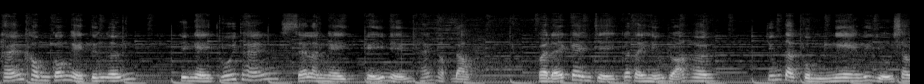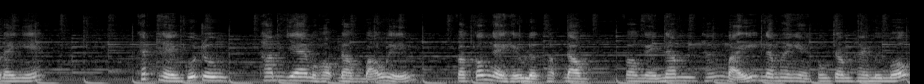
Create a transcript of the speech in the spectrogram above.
tháng không có ngày tương ứng thì ngày cuối tháng sẽ là ngày kỷ niệm tháng hợp đồng. Và để các anh chị có thể hiểu rõ hơn, chúng ta cùng nghe ví dụ sau đây nhé. Khách hàng của Trung tham gia một hợp đồng bảo hiểm và có ngày hiệu lực hợp đồng vào ngày 5 tháng 7 năm 2021.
